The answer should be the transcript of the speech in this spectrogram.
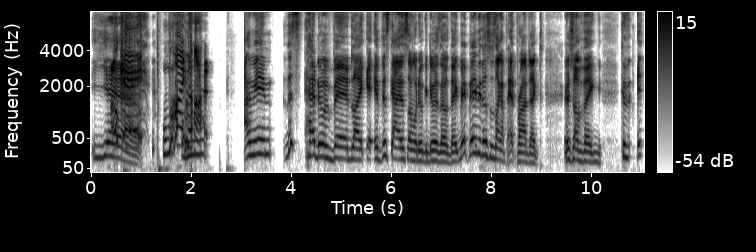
Yeah. Okay. Why not? I mean, this had to have been like if this guy is someone who can do his own thing. Maybe this was like a pet project or something. Because it,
